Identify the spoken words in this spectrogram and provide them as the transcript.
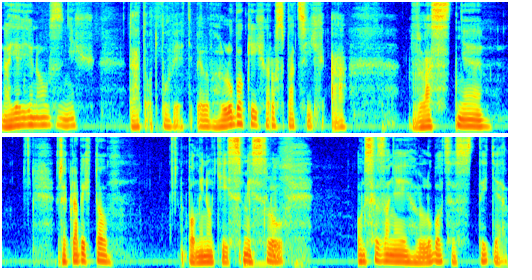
na jedinou z nich dát odpověď. Byl v hlubokých rozpacích a vlastně, řekla bych to po minutí smyslu, on se za něj hluboce styděl.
